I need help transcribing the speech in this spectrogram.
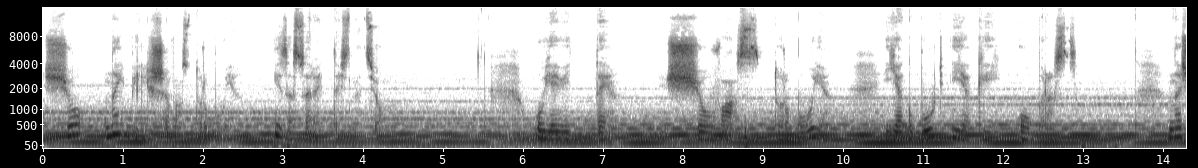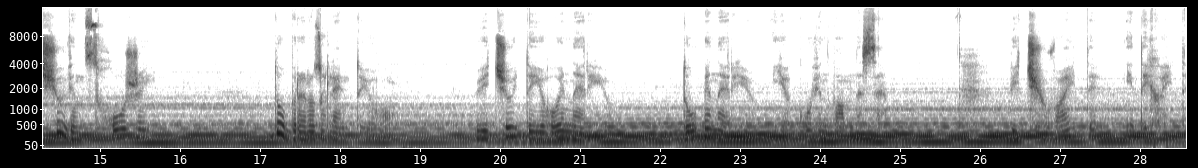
що найбільше вас турбує, і зосередьтесь на цьому. Уявіть те, що вас турбує, як будь-який образ, на що він схожий. Добре розгляньте його, відчуйте його енергію, ту енергію, яку він вам несе. Відчувайте і дихайте.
